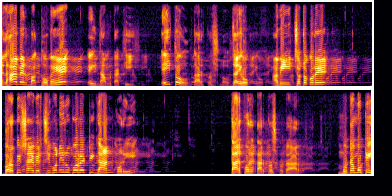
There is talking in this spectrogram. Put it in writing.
এলহামের মাধ্যমে এই নামটা কি? এই তো তার প্রশ্ন। যাই হোক, আমি ছোট করে বরফির সাহেবের জীবনীর উপর একটি গান করি, তারপরে তার প্রশ্নটা আর মোটামুটি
